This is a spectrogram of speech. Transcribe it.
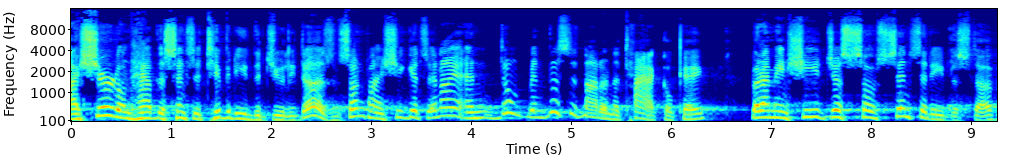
I sure don't have the sensitivity that Julie does. And sometimes she gets, and I, and don't, and this is not an attack, okay? But I mean, she's just so sensitive to stuff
